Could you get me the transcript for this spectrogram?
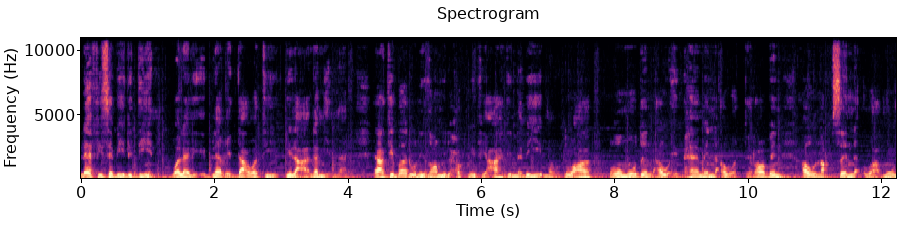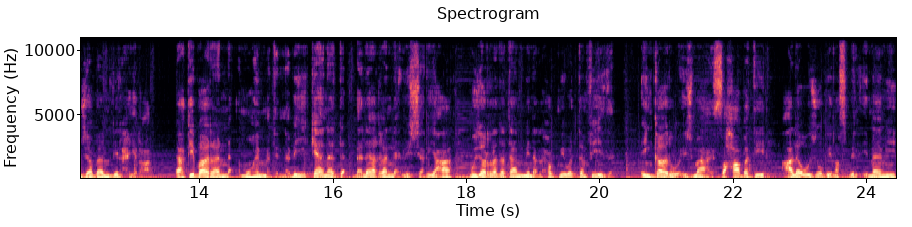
لا في سبيل الدين ولا لإبلاغ الدعوة للعالمين. اعتبار نظام الحكم في عهد النبي موضوع غموض أو إبهام أو اضطراب أو نقص وموجبا للحيرة. اعتبارا مهمة النبي كانت بلاغا للشريعة مجردة من الحكم والتنفيذ إنكار إجماع الصحابة على وجوب نصب الإمام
